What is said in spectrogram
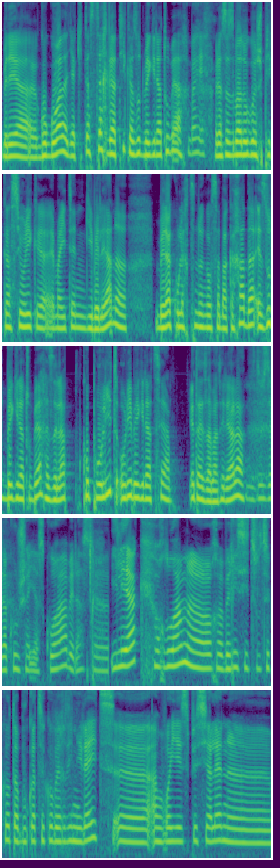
bere gogoa da jakita zergatik ez dut begiratu behar. Bai. Beraz ez badugu esplikaziorik eh, emaiten gibelean, eh, berak ulertzen duen gauza bakarra da, ez dut begiratu behar, ez dela kopolit hori begiratzea. Eta ez abat ere ala. Ez delako usai askoa, beraz. Uh, ileak, orduan, hor uh, berriz itzultzeko eta bukatzeko berdin ireitz, uh, envoie espezialen uh,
